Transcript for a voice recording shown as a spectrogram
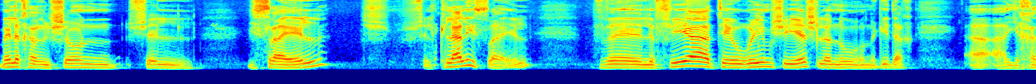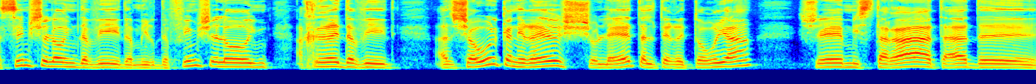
המלך הראשון של ישראל, של כלל ישראל, ולפי התיאורים שיש לנו, נגיד היחסים שלו עם דוד, המרדפים שלו עם, אחרי דוד, אז שאול כנראה שולט על טריטוריה שמשתרעת עד אה,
